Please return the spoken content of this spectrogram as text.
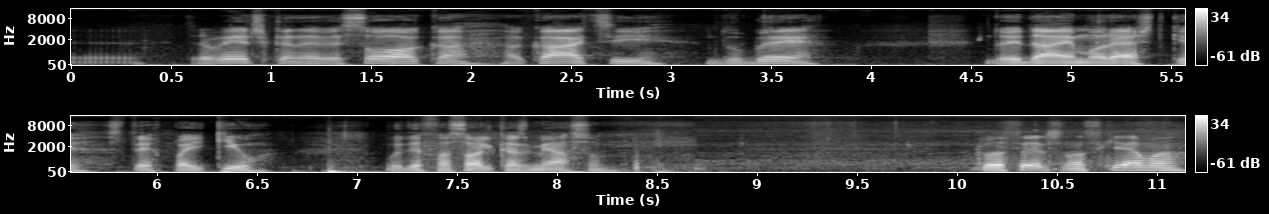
Е, Травичка невисока, акації, дуби. Доїдаємо рештки з тих пайків. Буде фасолька з м'ясом. Класична схема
